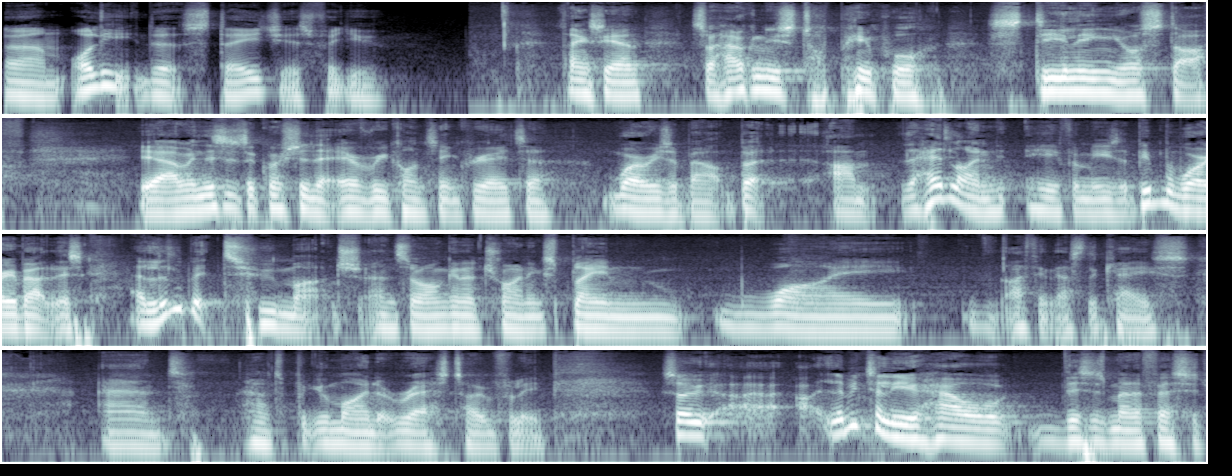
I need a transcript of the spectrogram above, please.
Um, Olly, the stage is for you. Thanks, Jan. So, how can you stop people stealing your stuff? Yeah, I mean, this is a question that every content creator worries about. But um, the headline here for me is that people worry about this a little bit too much. And so, I'm going to try and explain why I think that's the case and how to put your mind at rest, hopefully. So, uh, let me tell you how this is manifested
